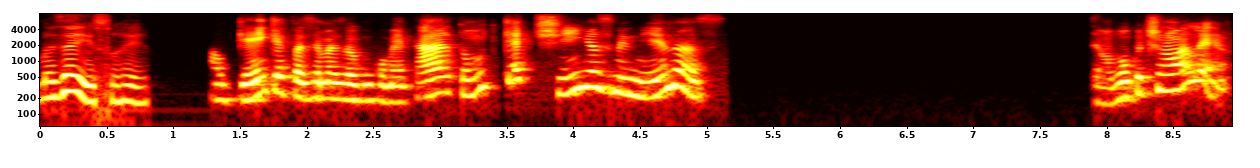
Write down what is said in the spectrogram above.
Mas é isso, Rê. Alguém quer fazer mais algum comentário? Estão muito quietinhas, meninas. Então, vou continuar lendo.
